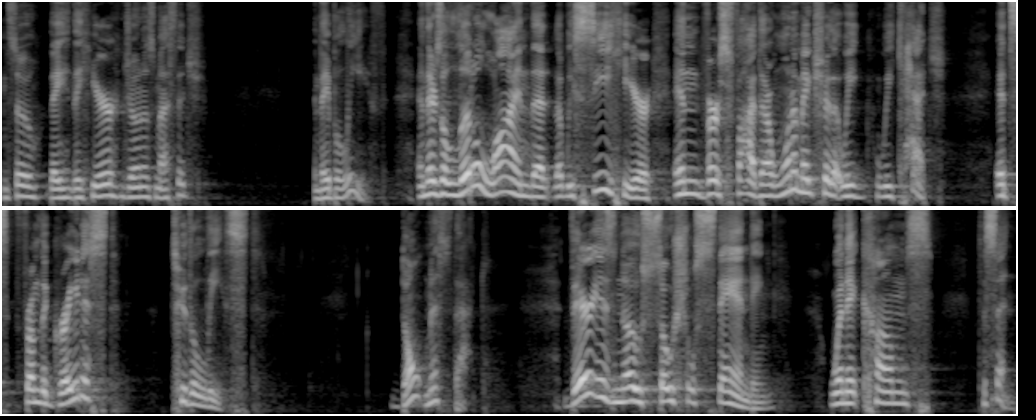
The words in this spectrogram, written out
And so they, they hear Jonah's message and they believe. And there's a little line that, that we see here in verse 5 that I want to make sure that we, we catch. It's from the greatest to the least. Don't miss that. There is no social standing when it comes to sin.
